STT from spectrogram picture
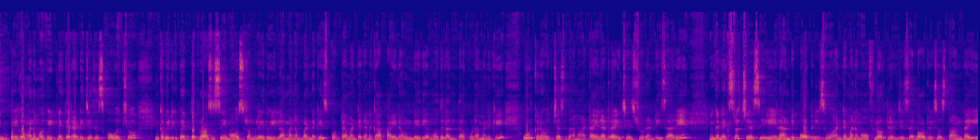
సింపుల్గా మనము వీటిని అయితే రెడీ చేసేసుకోవచ్చు. ఇంకా వీటికి పెద్ద ప్రాసెస్ ఏం అవసరం లేదు. ఇలా మనం బండకేసి కొట్టామంటే కనుక ఆ పైన ఉండేది ఆ మొదలంతా కూడా మనకి ఊరికనే వచ్చేస్తుంది అనమాట ఇలా ట్రై చేసి చూడండి ఈసారి. ఇంకా నెక్స్ట్ వచ్చేసి ఇలాంటి బాటిల్స్ అంటే మనము ఫ్లోర్ క్లీన్ చేసే బాటిల్స్ వస్తూ ఉంటాయి.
